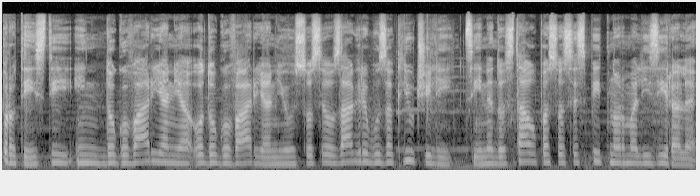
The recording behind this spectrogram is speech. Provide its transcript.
Protesti in dogovarjanja o dogovarjanju so se v Zagrebu zaključili, cene dostav pa so se spet normalizirale.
